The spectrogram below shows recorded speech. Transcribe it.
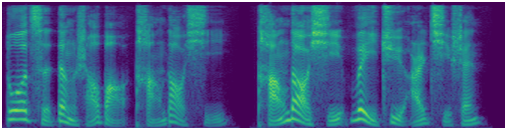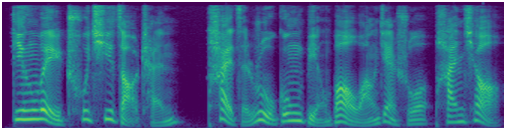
多次邓少保唐道习，唐道习畏惧而起身。丁未初七早晨，太子入宫禀报王建说潘翘。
